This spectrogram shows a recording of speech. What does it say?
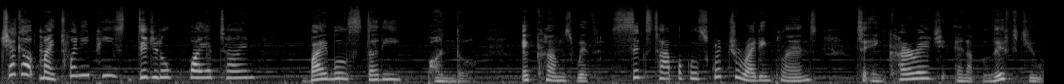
Check out my 20 piece digital quiet time Bible study bundle. It comes with six topical scripture writing plans to encourage and uplift you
